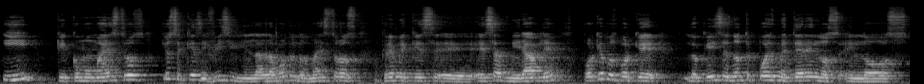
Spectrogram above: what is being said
y que como maestros, yo sé que es difícil, la labor de los maestros, créeme que es, eh, es admirable. ¿Por qué? Pues porque lo que dices, no te puedes meter en los, en los,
